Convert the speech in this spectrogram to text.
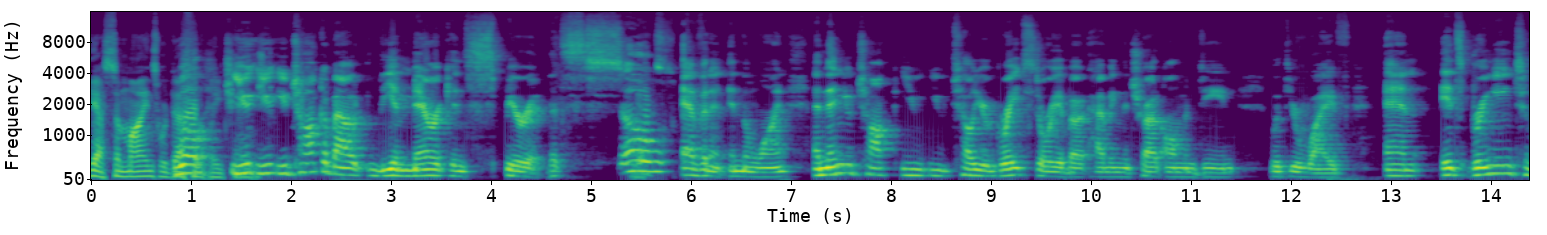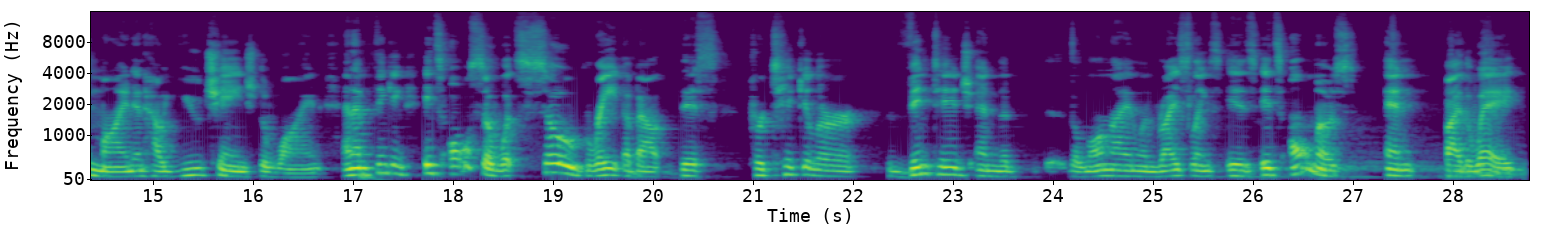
yeah some minds were definitely well, changed you, you you talk about the American spirit that's so Yes. evident in the wine, and then you talk you you tell your great story about having the trout almondine with your wife, and it's bringing to mind and how you changed the wine. And I'm thinking it's also what's so great about this particular vintage and the the Long Island Rieslings is it's almost and by the way,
